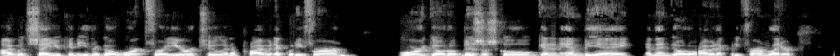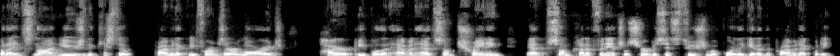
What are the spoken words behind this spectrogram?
I would say you can either go work for a year or two in a private equity firm or go to a business school, get an MBA, and then go to a private equity firm later. But it's not usually the case that private equity firms that are large hire people that haven't had some training at some kind of financial service institution before they get into private equity.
